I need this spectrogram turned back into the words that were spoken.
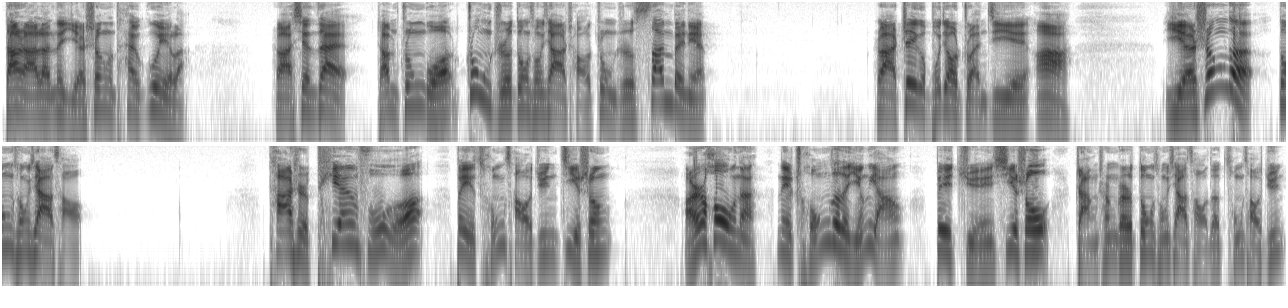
当然了，那野生的太贵了，是吧？现在咱们中国种植冬虫夏草种植三百年，是吧？这个不叫转基因啊，野生的冬虫夏草，它是蝙蝠蛾被虫草菌寄生，而后呢，那虫子的营养被菌吸收。长成根冬虫夏草的虫草菌，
